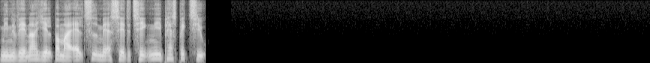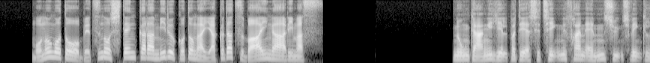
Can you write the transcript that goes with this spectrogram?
Mine venner hjælper mig altid med at sætte tingene i perspektiv. 物事を別の視点から見ることが役立つ場合があります。Nogle gange hjælper det at se tingene fra en anden synsvinkel.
